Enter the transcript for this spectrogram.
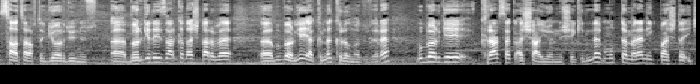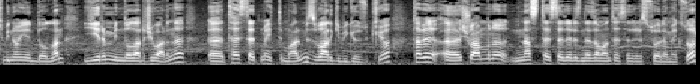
sağ tarafta gördüğünüz e, bölgedeyiz arkadaşlar ve e, bu bölge yakında kırılmak üzere. Bu bölgeyi kırarsak aşağı yönlü şekilde muhtemelen ilk başta 2017'de olan 20 bin dolar civarını e, test etme ihtimalimiz var gibi gözüküyor. Tabi e, şu an bunu nasıl test ederiz, ne zaman test ederiz söylemek zor.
